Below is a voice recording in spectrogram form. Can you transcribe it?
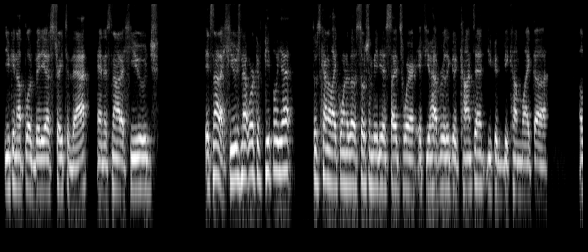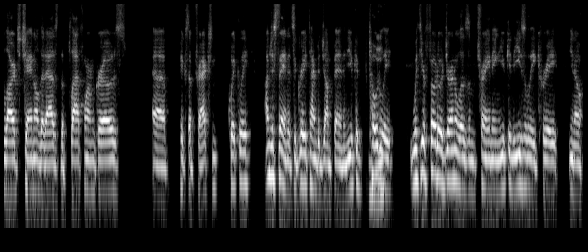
you can upload video straight to that, and it's not a huge, it's not a huge network of people yet. So it's kind of like one of those social media sites where if you have really good content, you could become like a a large channel that as the platform grows, uh, picks up traction quickly. I'm just saying it's a great time to jump in, and you could mm-hmm. totally, mm-hmm. with your photojournalism training, you could easily create, you know,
